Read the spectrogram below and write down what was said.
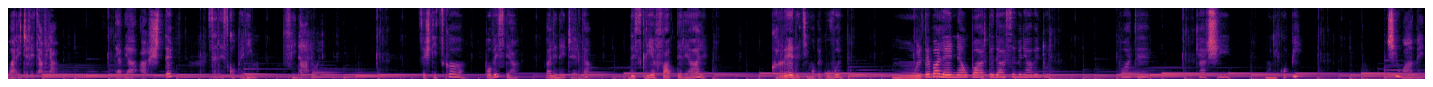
oare ce veți afla? De-abia aștept să descoperim finalul. Să știți că povestea balenei Gerda descrie fapte reale. Credeți-mă pe cuvânt, multe balene au parte de asemenea aventuri. Poate chiar și unii copii și oameni.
